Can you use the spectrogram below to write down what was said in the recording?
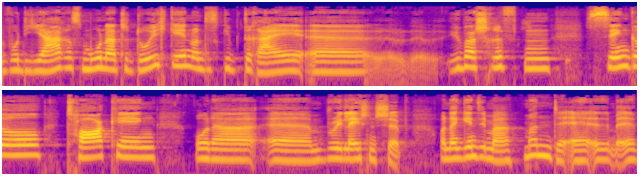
wo die Jahresmonate durchgehen und es gibt drei äh, Überschriften: Single, Talking oder ähm, Relationship. Und dann gehen sie immer Monday, äh, äh,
